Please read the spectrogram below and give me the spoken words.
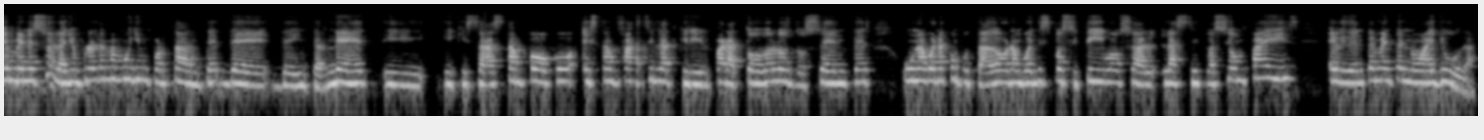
en Venezuela hay un problema muy importante de, Internet y, quizás tampoco es tan fácil adquirir para todos los docentes una buena computadora, un buen dispositivo. O sea, la situación país evidentemente no ayuda.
